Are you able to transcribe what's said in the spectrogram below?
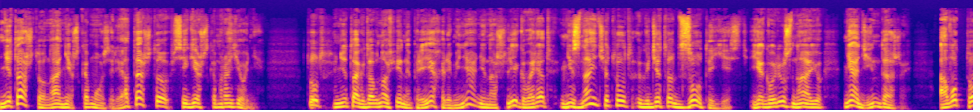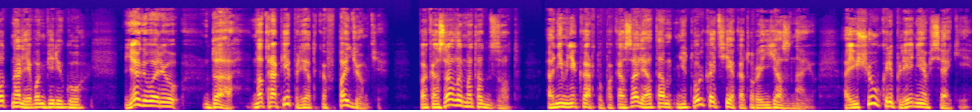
Не та, что на Онежском озере, а та, что в Сигежском районе. Тут не так давно финны приехали, меня не нашли. Говорят, не знаете, тут где-то дзоты есть. Я говорю, знаю, не один даже. А вот тот на левом берегу. Я говорю, да, на тропе предков, пойдемте. Показал им этот дзот. Они мне карту показали, а там не только те, которые я знаю, а еще укрепления всякие.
